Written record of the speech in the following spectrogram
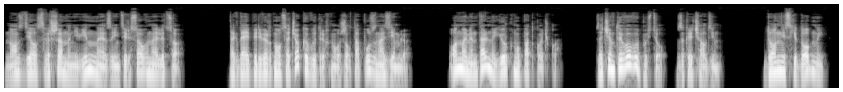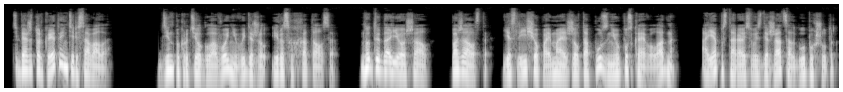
но он сделал совершенно невинное, заинтересованное лицо. Тогда я перевернул сачок и вытряхнул желтопуза на землю. Он моментально юркнул под кочку. «Зачем ты его выпустил?» — закричал Дин. «Да он несъедобный. Тебя же только это интересовало?» Дин покрутил головой, не выдержал и расхохотался. «Ну ты даешь, Ал. Пожалуйста, если еще поймаешь желтопуза, не упускай его, ладно? А я постараюсь воздержаться от глупых шуток.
